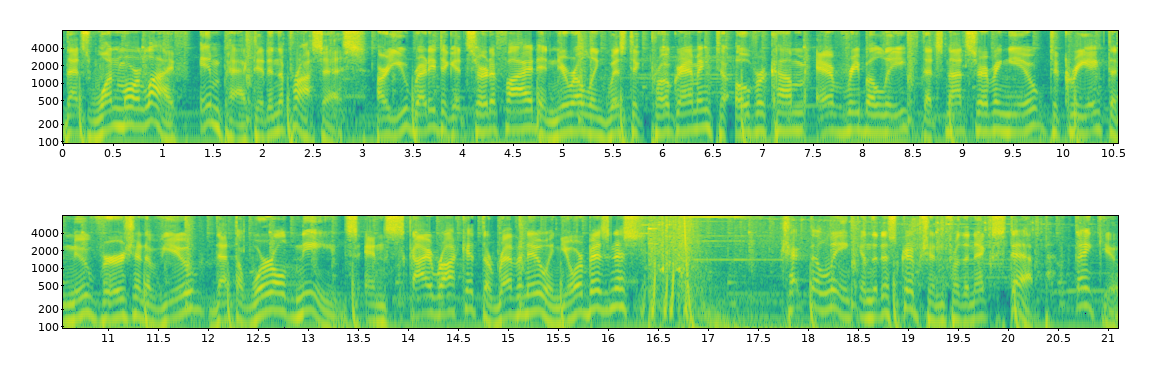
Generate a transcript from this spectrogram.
that's one more life impacted in the process. Are you ready to get certified in neuro linguistic programming to overcome every belief that's not serving you, to create the new version of you that the world needs, and skyrocket the revenue in your business? Check the link in the description for the next step. Thank you,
